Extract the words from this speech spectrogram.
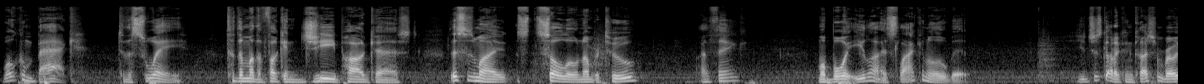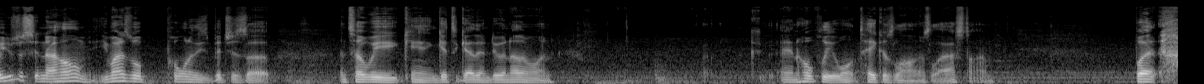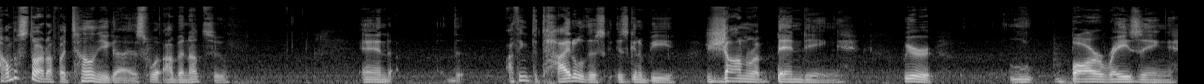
Welcome back to the Sway, to the motherfucking G podcast. This is my solo number two, I think. My boy Eli is slacking a little bit. You just got a concussion, bro. You're just sitting at home. You might as well pull one of these bitches up until we can get together and do another one. And hopefully it won't take as long as last time. But I'm gonna start off by telling you guys what I've been up to. And the, I think the title of this is going to be genre bending. We're bar raising,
